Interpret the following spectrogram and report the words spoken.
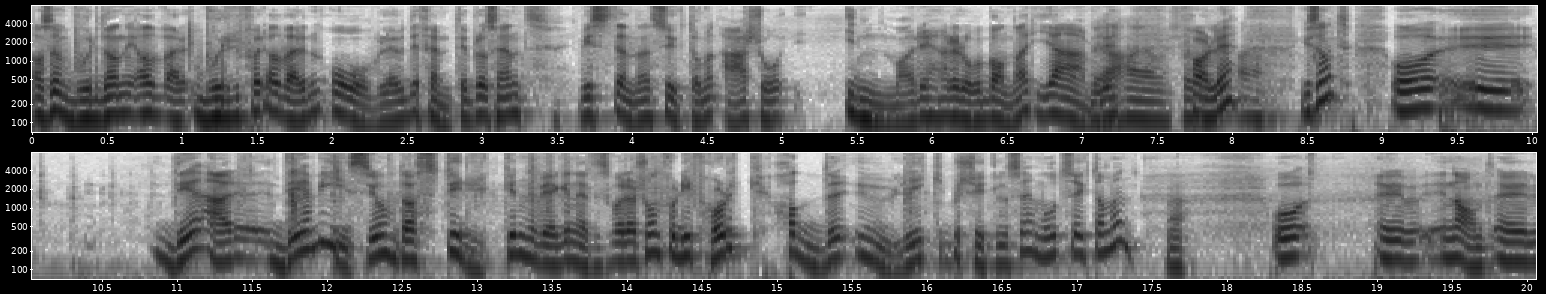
Altså i all verden, Hvorfor i all verden overlevde 50% hvis denne sykdommen er så innmari Er det lov å banne her? Jævlig Ja, ja, farlig. Ja. Ikke sant? Og eh, det, er, det viser jo da styrken ved genetisk variasjon, fordi folk hadde ulik beskyttelse mot sykdommen. Ja. Og eh, en annen, eh,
